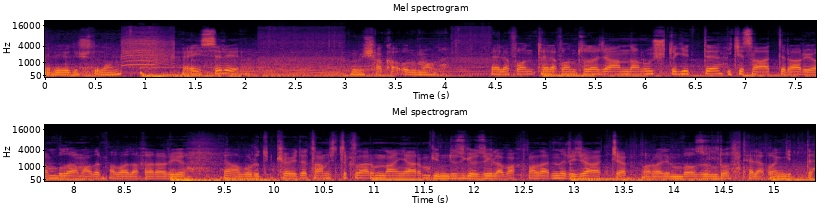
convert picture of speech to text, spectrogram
Nereye düştü lan? Hey Siri. Bu bir şaka olmalı. Telefon telefon tutacağından uçtu gitti. 2 saattir arıyorum bulamadım. Hava da kararıyor. Ya burada köyde tanıştıklarımdan yarım gündüz gözüyle bakmalarını rica edeceğim. Moralim bozuldu. Telefon gitti.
